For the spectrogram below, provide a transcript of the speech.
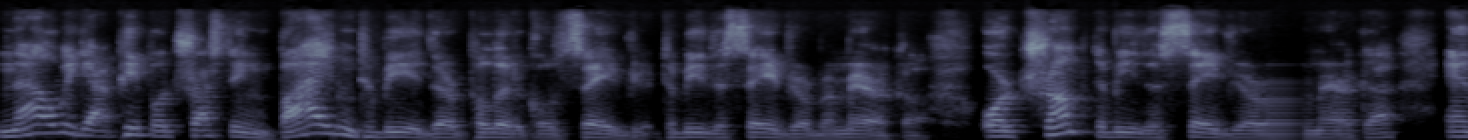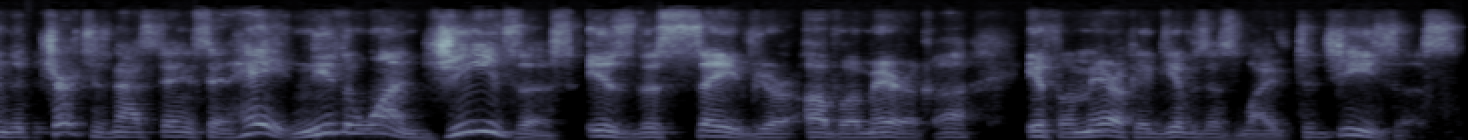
now we got people trusting Biden to be their political savior, to be the savior of America, or Trump to be the savior of America. And the church is not standing saying, hey, neither one, Jesus is the savior of America if America gives its life to Jesus.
